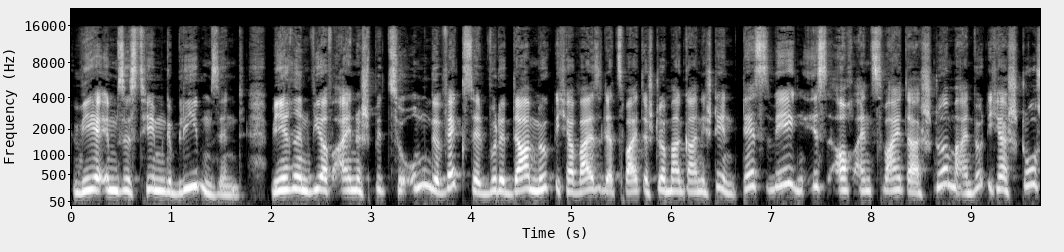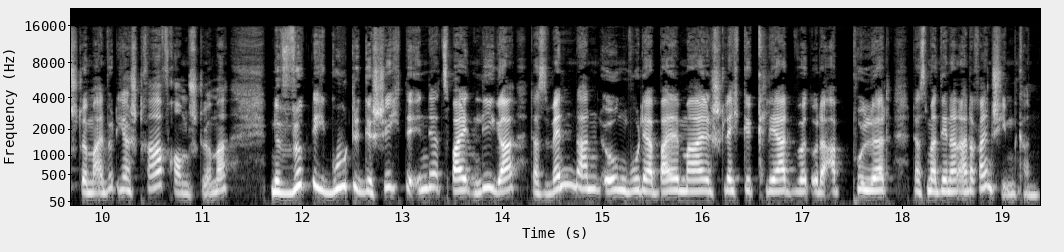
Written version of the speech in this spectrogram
wir im System geblieben sind. Wären wir auf eine Spitze umgewechselt, würde da möglicherweise der zweite Stürmer gar nicht stehen. Deswegen ist auch ein zweiter Stürmer, ein wirklicher Stoßstürmer, ein wirklicher Strafraumstürmer, eine wirklich gute Geschichte in der zweiten Liga, dass wenn dann irgendwo der Ball mal schlecht geklärt wird oder abpullert, dass man den dann halt reinschieben kann.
